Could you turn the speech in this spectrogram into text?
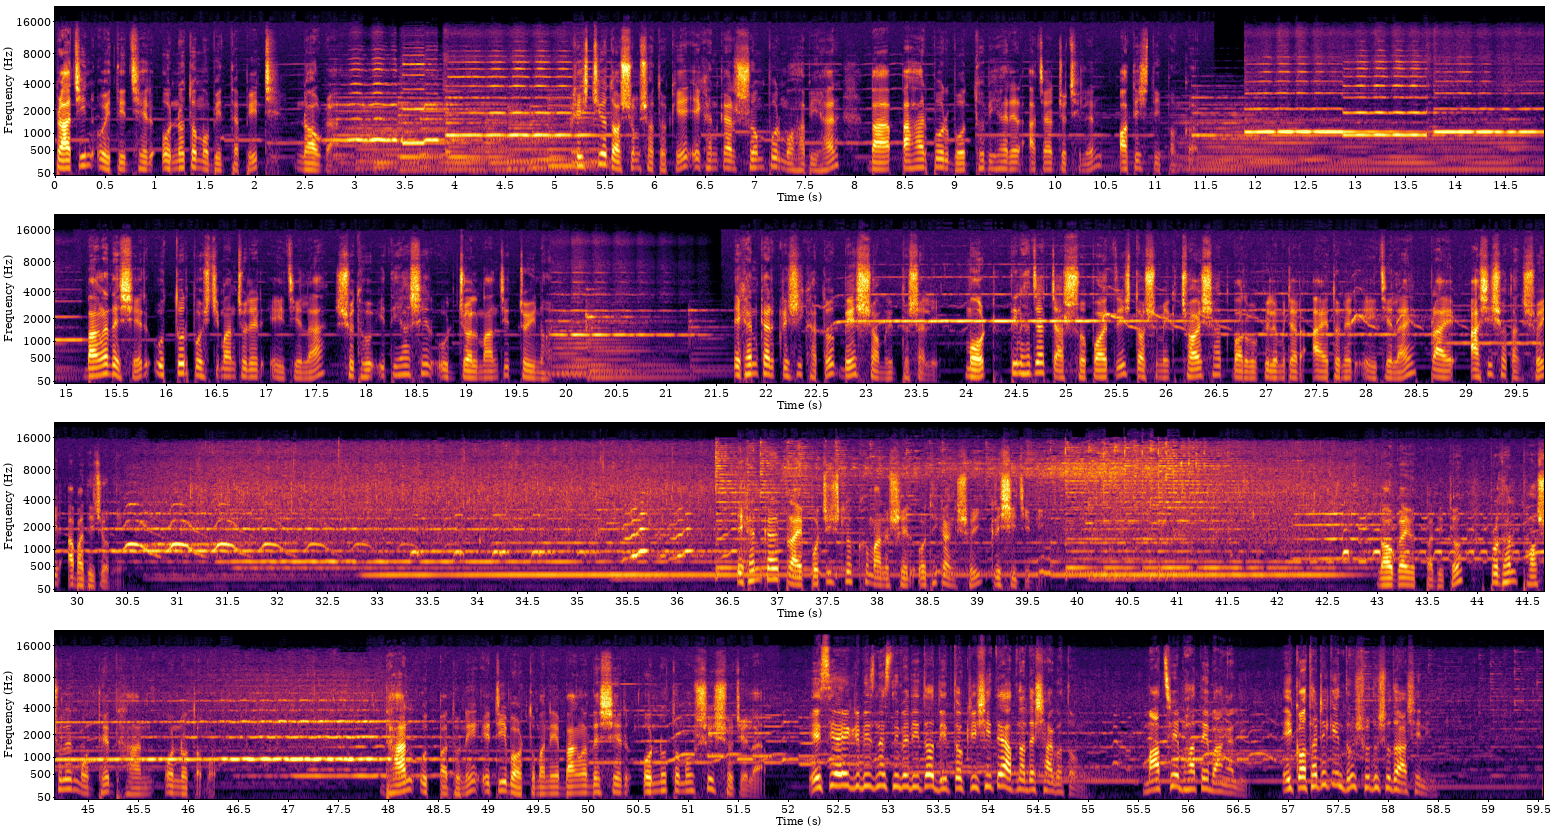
প্রাচীন ঐতিহ্যের অন্যতম বিদ্যাপীঠ নওগাঁ। খ্রিস্টীয় দশম শতকে এখানকার সোমপুর মহাবিহার বা পাহাড়পুর বৌদ্ধবিহারের আচার্য ছিলেন অতীশ দীপঙ্কর। বাংলাদেশের উত্তর পশ্চিমাঞ্চলের এই জেলা শুধু ইতিহাসের উজ্জ্বল মানচিত্রই নয় এখানকার কৃষিখাত বেশ সমৃদ্ধশালী। মোট তিন হাজার চারশো পঁয়ত্রিশ দশমিক ছয় সাত বর্গ কিলোমিটার আয়তনের এই জেলায় প্রায় আশি শতাংশই আবাদি জমি। এখানকার প্রায় পঁচিশ লক্ষ মানুষের অধিকাংশই কৃষিজীবী। নওগাঁয় উৎপাদিত প্রধান ফসলের মধ্যে ধান অন্যতম। ধান উৎপাদনে এটি বর্তমানে বাংলাদেশের অন্যতম শীর্ষ জেলা। এসিআই এগ্রি বিজনেস নিবেদিত দীপ্ত কৃষিতে আপনাদের স্বাগতম। মাছে ভাতে বাঙালি। এই কথাটি কিন্তু শুধু শুধু আসেনি।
